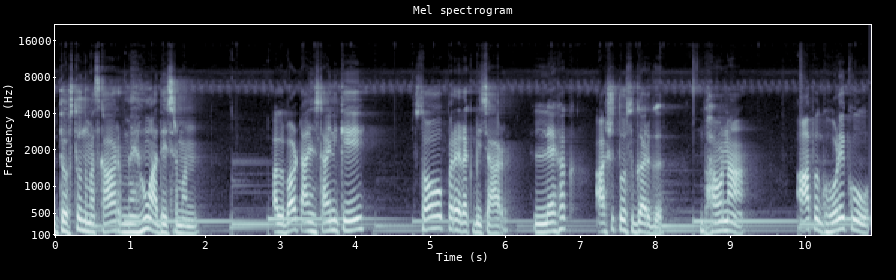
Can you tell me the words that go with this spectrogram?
दोस्तों, नमस्कार। मैं हूँ आदेश रमन। अल्बर्ट आइंस्टाइन के सौ प्रेरक विचार। लेखक आशुतोष गर्ग। भावना, आप घोड़े को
